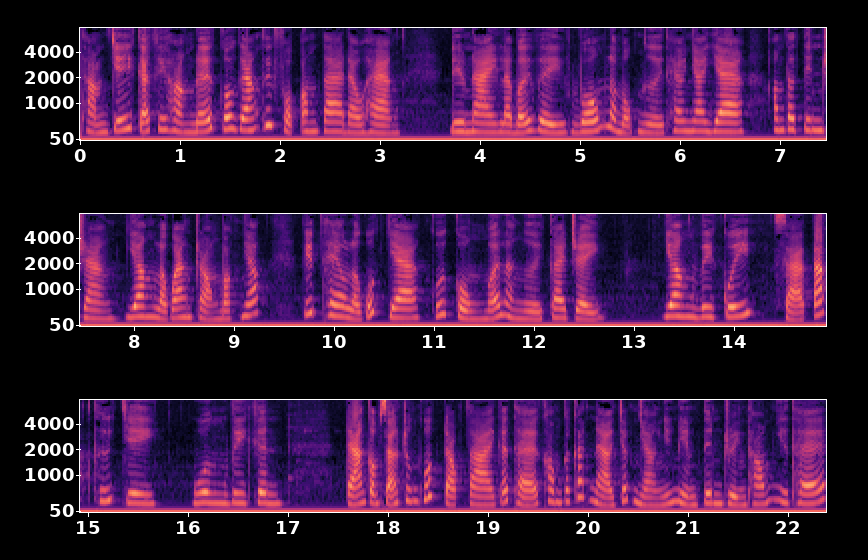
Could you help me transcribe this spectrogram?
thậm chí cả khi hoàng đế cố gắng thuyết phục ông ta đầu hàng. Điều này là bởi vì vốn là một người theo nho gia, ông ta tin rằng dân là quan trọng bậc nhất, tiếp theo là quốc gia, cuối cùng mới là người cai trị. Dân vi quý, xã tắc thứ chi, quân vi khinh. Đảng Cộng sản Trung Quốc độc tài có thể không có cách nào chấp nhận những niềm tin truyền thống như thế.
